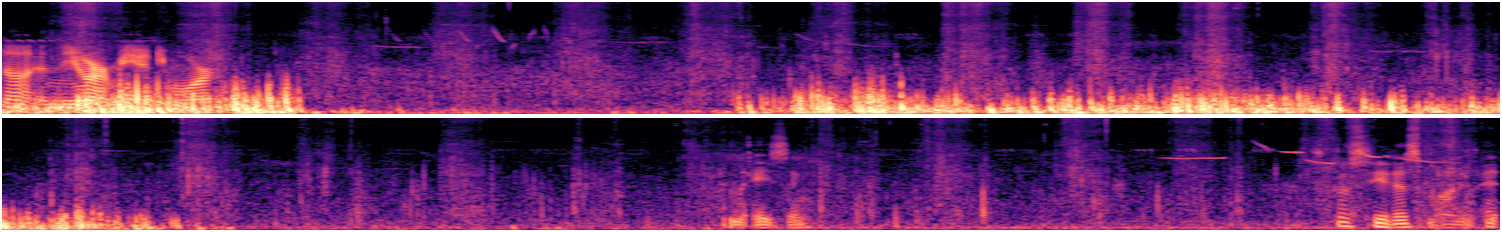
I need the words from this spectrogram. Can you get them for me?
not in the army anymore. Amazing. Let's go see this monument.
